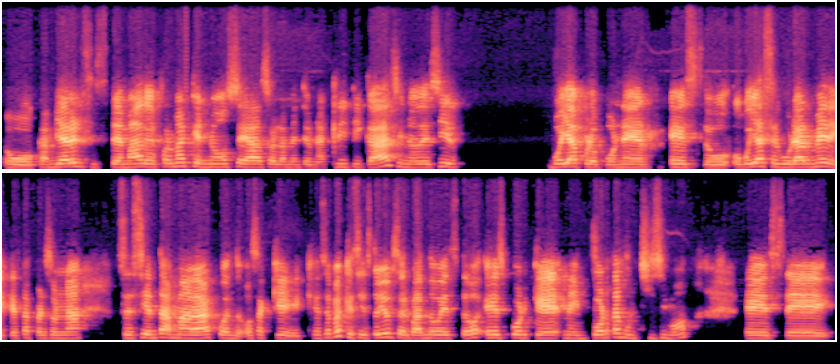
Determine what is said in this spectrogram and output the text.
o cambiar el sistema de forma que no sea solamente una crítica, sino decir, voy a proponer esto o voy a asegurarme de que esta persona se sienta amada cuando, o sea, que, que, sepa que si estoy observando esto es porque me importa muchísimo este,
